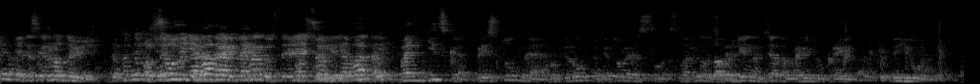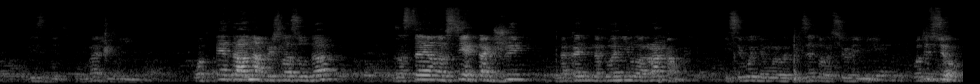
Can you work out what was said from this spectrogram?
Я тебе скажу одну вещь. Да потому что все виновата, отдали команду стрелять виновата бандитская преступная группировка, которая сложилась в отдельно взятом районе Украины. Регионе. Пиздец, понимаешь. Вот это она пришла сюда, заставила всех так жить, наклонила раком, и сегодня мы вот из этого все имеем. Вот и все.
